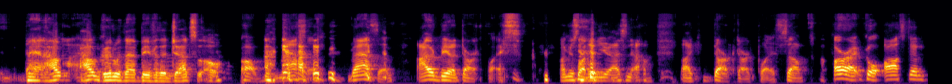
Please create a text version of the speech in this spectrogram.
That Man, how how good would that be for the Jets, though? Oh, massive, massive! I would be in a dark place. I'm just letting you guys know, like dark, dark place. So, all right, cool. Austin,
